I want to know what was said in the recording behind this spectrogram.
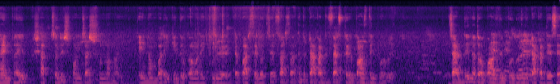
nine five সাতচল্লিশ পঞ্চাশ শূন্য নয়। এই নম্বরেই কিন্তু আমার এই কুরিয়ার একটা পার্সেল হচ্ছে। চার্জার কিন্তু টাকা দিচ্ছে আজ থেকে পাঁচ দিন পূর্বে। চার দিন অথবা পাঁচ দিন পূর্বে কিন্তু টাকা দিয়েছে।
